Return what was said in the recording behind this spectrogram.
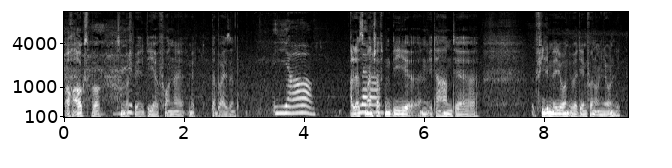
Auch Augsburg zum Beispiel, die ja vorne mit dabei sind. Ja, Alles Ja. Mannschaften, die einen Etat haben, der viele Millionen über dem von Union liegt.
